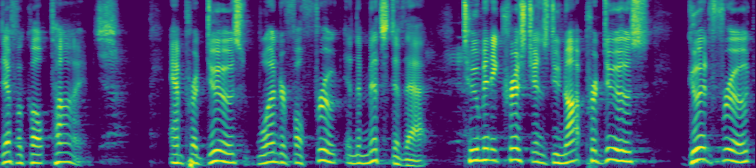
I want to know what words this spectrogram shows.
difficult times and produce wonderful fruit in the midst of that. Too many Christians do not produce good fruit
